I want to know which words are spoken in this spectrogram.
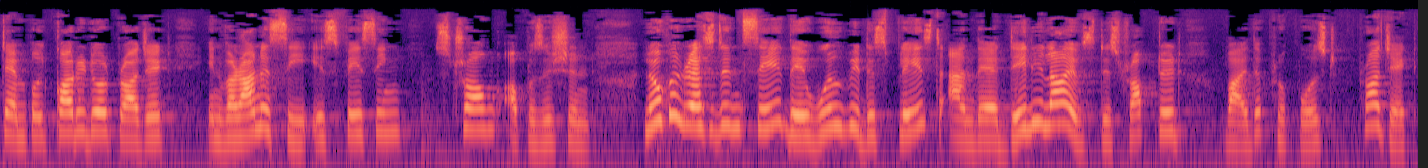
temple corridor project in Varanasi is facing strong opposition. Local residents say they will be displaced and their daily lives disrupted by the proposed project.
